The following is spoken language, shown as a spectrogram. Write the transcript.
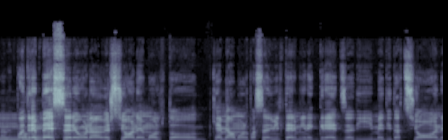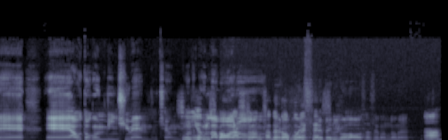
Vabbè, quindi potrebbe ok, essere una versione molto, chiamiamola, passatemi il termine, grezza di meditazione e autoconvincimento. C'è un, sì, io un mi sto una lavoro... stronzata Però può essere stesso. pericolosa, secondo me. Ah?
